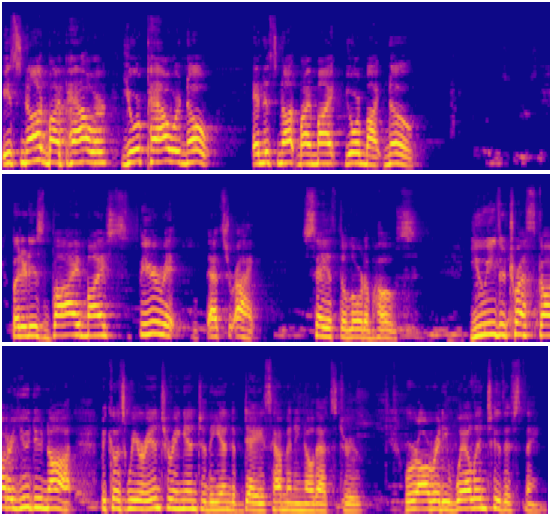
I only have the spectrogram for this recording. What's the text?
It's not by power, your power, no. And it's not by might, your might, no. But it is by my spirit. That's right, saith the Lord of hosts. You either trust God or you do not, because we are entering into the end of days. How many know that's true? We're already well into this thing.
